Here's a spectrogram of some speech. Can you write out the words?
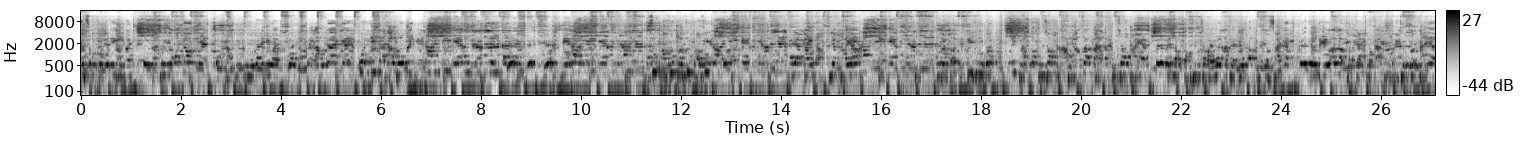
ก็ส่งคนดีมาตัวมันคือร้อนนองเนี่ยผมทำให้ดูได้ดีวันวันนี้จะเอาได้ไงวันนี้จะเอาผมไม่ได้ที่เดียวกันเลยไม่ได้ที่เดียวกันสู้เอาสู้เอาสู้เอาที่ได้ยังไงอะยังไงอะมันก็เป็นที่ดูว่าไม่ถามว่าคุณชอบหาผมเอาสบายแต่คุณชอบไหมอะไม่ได้เป็นหลอกของทิ้งชอยเวลาเธอเลือกว่าคุณกับสายอะไม่ได้เจอในว่าเราอยากกดอะไม่ถูกตรงไหนอะ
